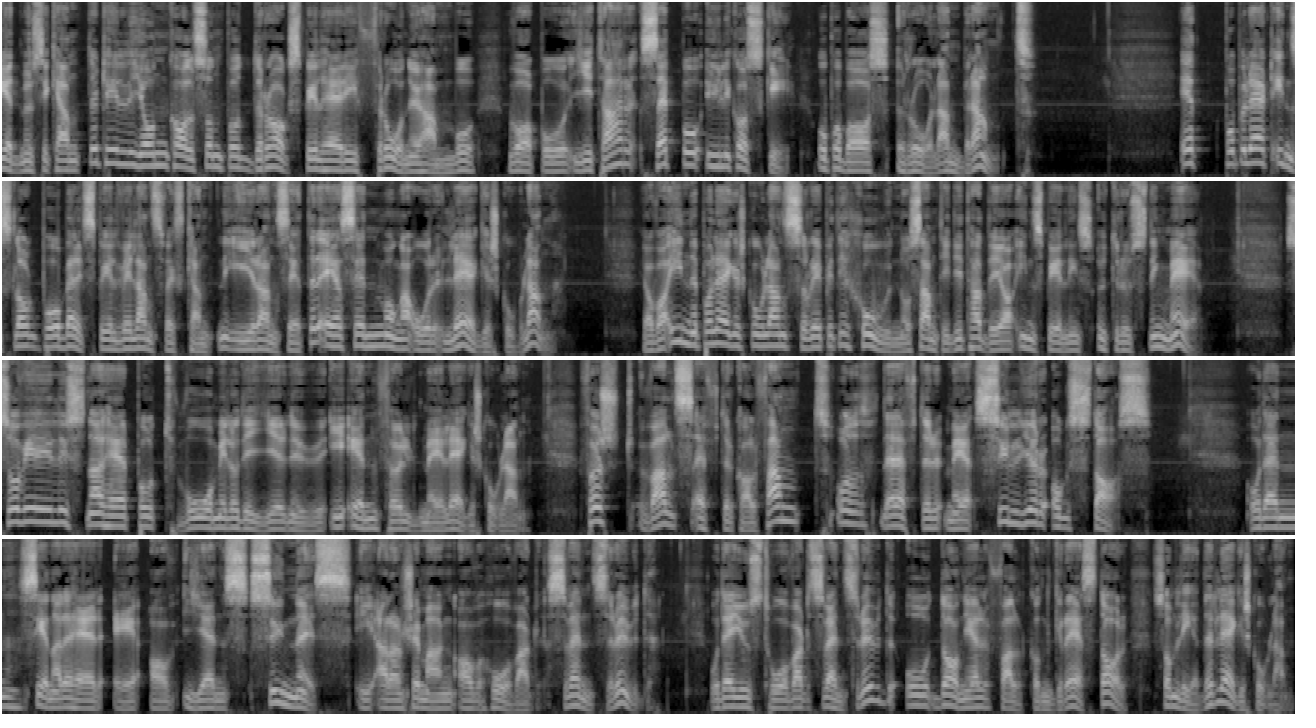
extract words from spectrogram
Medmusikanter till John Karlsson på dragspel här i Frånöhambo var på gitarr Seppo Ylikoski och på bas Roland Brandt. Ett populärt inslag på bältspel vid landsvägskanten i Ransäter är sedan många år Lägerskolan. Jag var inne på Lägerskolans repetition och samtidigt hade jag inspelningsutrustning med. Så vi lyssnar här på två melodier nu i en följd med Lägerskolan. Först Vals efter Karl Fant och därefter med Syljer och Stas. Och den senare här är av Jens Synnes i arrangemang av Håvard Svensrud. Och det är just Håvard Svensrud och Daniel Falcon Gräsdal som leder Lägerskolan.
